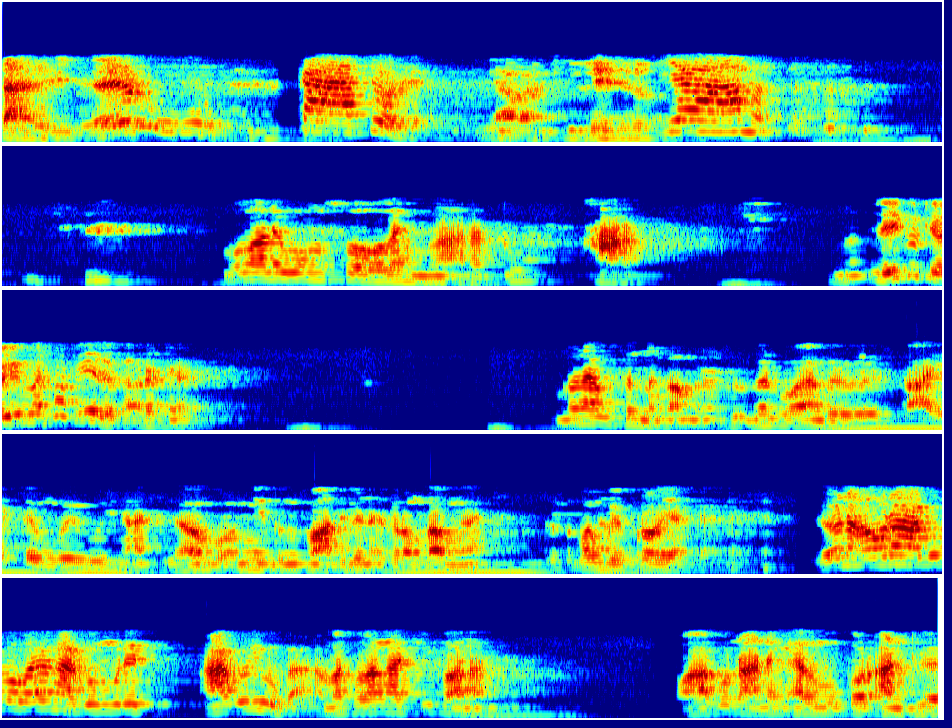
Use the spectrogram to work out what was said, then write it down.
tadi. Eh, ruwet. kacau ya. Terus. Ya amat. Mulane wong soleh melarat tuh haram. Lha iku dewe Mas Safi lho reda. Mana aku seneng kamu, kan kok ambil wis hitung kowe wis ngaji. Aku kok ngitung suatu nek serong tahun ngaji. Tetep aku mbek proyek. Lho nek ora aku pokoknya ngaku murid, aku juga masalah ngaji fana. Aku nak ilmu Quran dia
